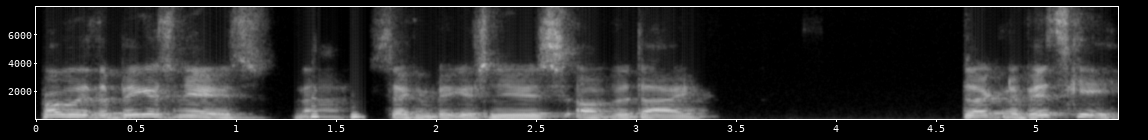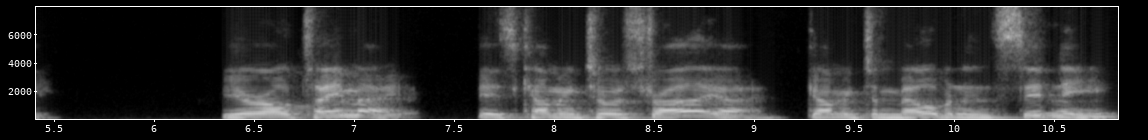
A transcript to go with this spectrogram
Probably the biggest news, no, second biggest news of the day. Dirk Nowitzki, your old teammate, is coming to Australia, coming to Melbourne and Sydney,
